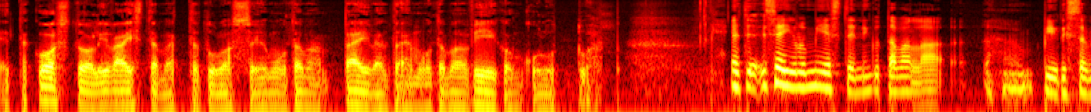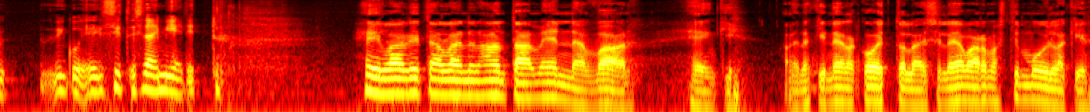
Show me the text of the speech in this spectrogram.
että kosto oli väistämättä tulossa jo muutaman päivän tai muutaman viikon kuluttua. Et se ei ollut miesten niin kuin, tavallaan piirissä, niin kuin, ei, sitä ei mietitty. Heillä oli tällainen antaa mennä vaan henki, ainakin näillä koittolaisilla ja varmasti muillakin.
